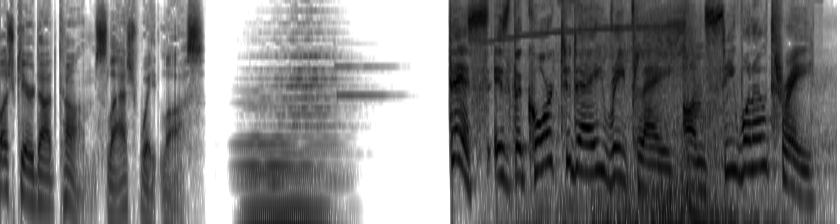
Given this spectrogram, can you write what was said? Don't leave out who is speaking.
Speaker 1: plushcare.com slash weight loss.
Speaker 2: This is the Cork Today replay on C103.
